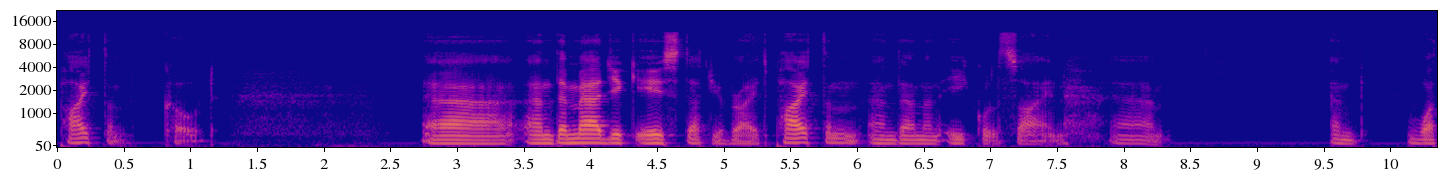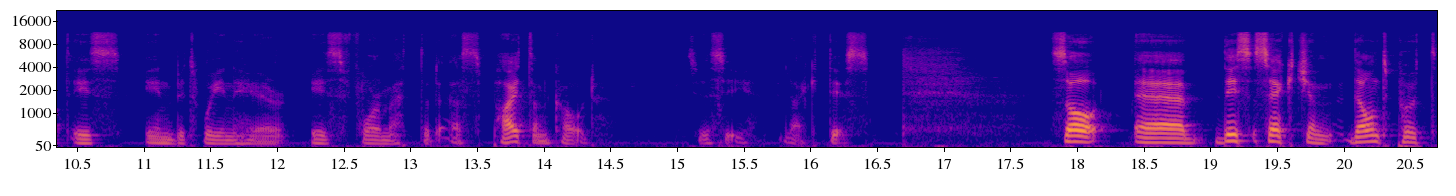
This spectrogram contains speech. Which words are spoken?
Python code. Uh, and the magic is that you write Python and then an equal sign. Um, and what is in between here is formatted as Python code. So you see like this. So uh, this section, don't put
